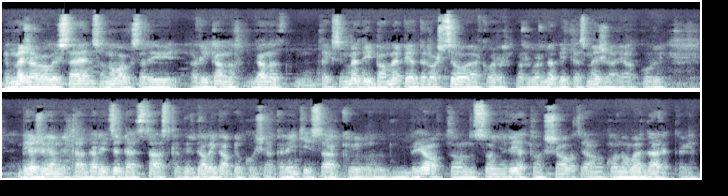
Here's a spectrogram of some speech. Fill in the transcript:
kad mežā vēl ir sēnes un ogas, arī, arī gana, gana, teiksim, medībām nepiedaroši cilvēki var, var, var gadīties mežā, jā, kuri bieži vien ir tāda arī dzirdēta stāsta, kad ir galīgi apjukuši, ja, ka riņķī sāk bļaut un suņi riet un šaut, jā, nu ko nu lai dara tagad.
